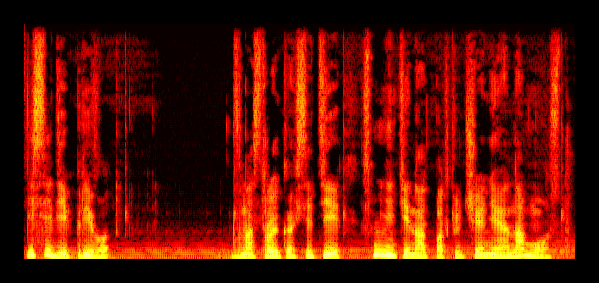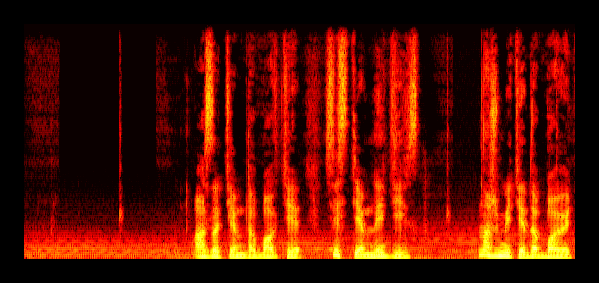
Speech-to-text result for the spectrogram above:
и CD-привод. В настройках сети смените NAT подключение на мост. А затем добавьте системный диск. Нажмите добавить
